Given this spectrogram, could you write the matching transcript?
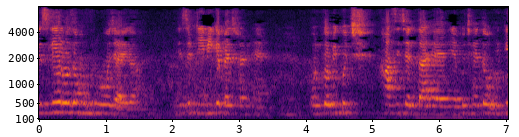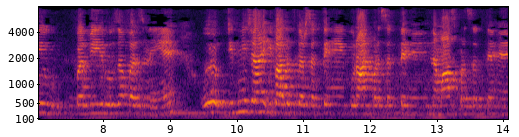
तो इसलिए रोजा मुकरू हो जाएगा। जैसे टीबी के पेशेंट हैं उनको भी कुछ खांसी चलता है या कुछ है तो उनके ऊपर भी रोजा फ़र्ज़ नहीं है। वो जितनी चाहे इबादत कर सकते हैं कुरान पढ़ सकते हैं नमाज़ पढ़ सकते हैं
